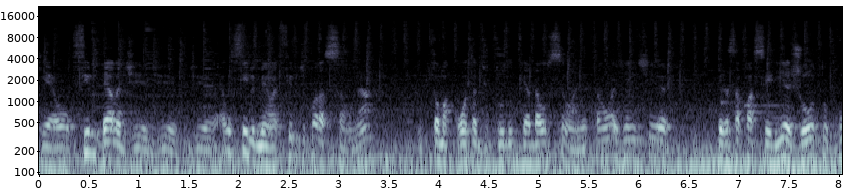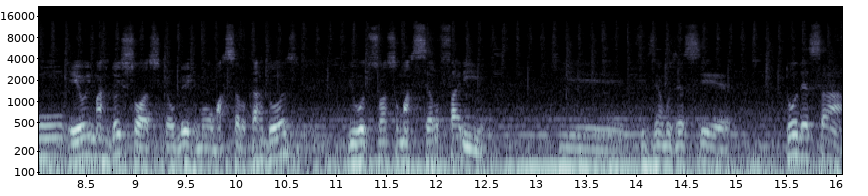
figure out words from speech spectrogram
que é o filho dela de, de- de- É um filho mesmo, é filho de coração, né? Que toma conta de tudo que é da Alcione. Então a gente fez essa parceria junto com eu e mais dois sócios, que é o meu irmão Marcelo Cardoso e o outro sócio Marcelo Faria. Que fizemos esse, toda essa.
